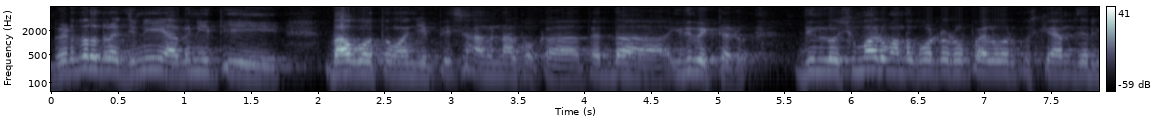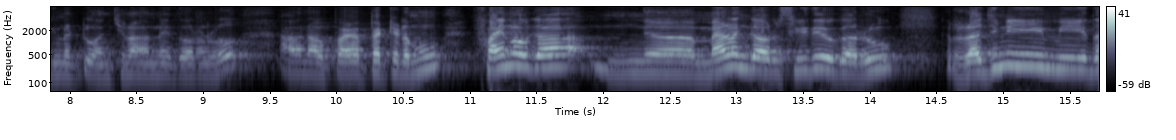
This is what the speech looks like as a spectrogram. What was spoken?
విడుదల రజని అవినీతి భాగవతం అని చెప్పేసి ఆమె నాకు ఒక పెద్ద ఇది పెట్టారు. దీనిలో సుమారు వంద కోట్ల రూపాయల వరకు స్కామ్ జరిగినట్టు అంచనా అనే ధోరణిలో ఆమె నాకు పె- పెట్టడము. ఫైనల్గా మేడం గారు శ్రీదేవి గారు రజనీ మీద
